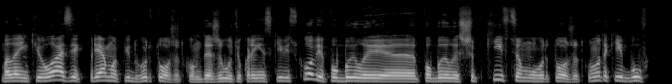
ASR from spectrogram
маленький уазик прямо під гуртожитком, де живуть українські військові. Побили, побили шибки в цьому гуртожитку. Ну такий був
